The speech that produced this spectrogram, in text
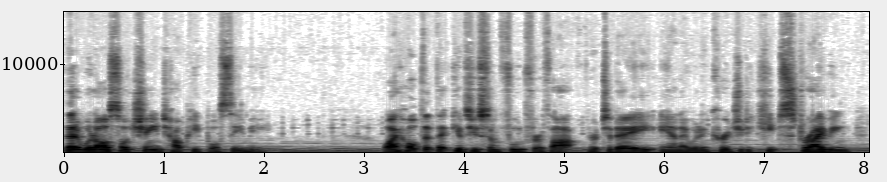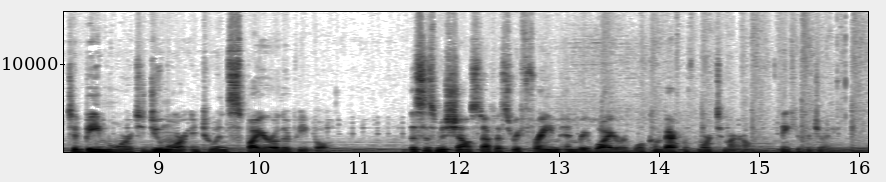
that it would also change how people see me. Well, I hope that that gives you some food for thought for today, and I would encourage you to keep striving to be more, to do more, and to inspire other people. This is Michelle Steffes, Reframe and Rewire. We'll come back with more tomorrow. Thank you for joining.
